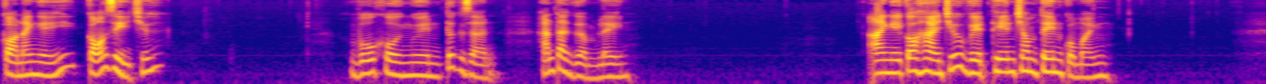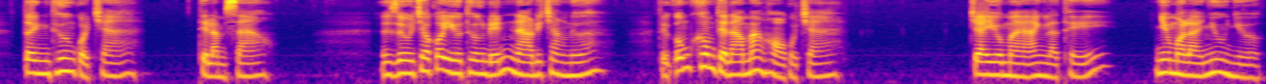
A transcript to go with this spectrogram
Còn anh ấy có gì chứ? Vũ Khôi Nguyên tức giận, hắn ta gầm lên. Anh ấy có hai chữ Việt Thiên trong tên của mình. Tình thương của cha Thì làm sao Dù cho có yêu thương đến nào đi chăng nữa thì cũng không thể nào mang họ của cha. Cha yêu mẹ anh là thế Nhưng mà lại nhu nhược.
